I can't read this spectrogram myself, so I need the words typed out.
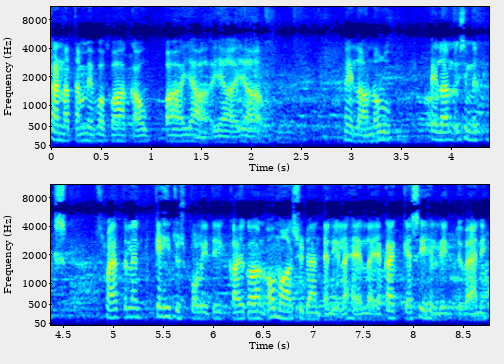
kannatamme vapaa kauppaa ja, ja, ja meillä on ollut, meillä on esimerkiksi jos mä ajattelen kehityspolitiikkaa, joka on omaa sydäntäni lähellä ja kaikkea siihen liittyvää, niin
